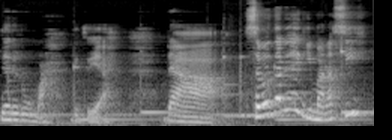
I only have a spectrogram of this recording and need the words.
dari rumah gitu ya. Nah, sebenarnya gimana sih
